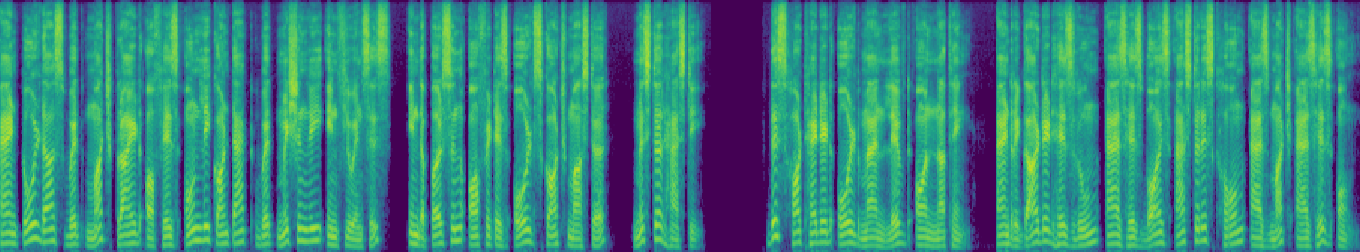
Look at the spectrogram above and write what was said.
and told us with much pride of his only contact with missionary influences, in the person of it his old Scotch master, Mr. Hastie. This hot-headed old man lived on nothing and regarded his room as his boy's asterisk home as much as his own.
